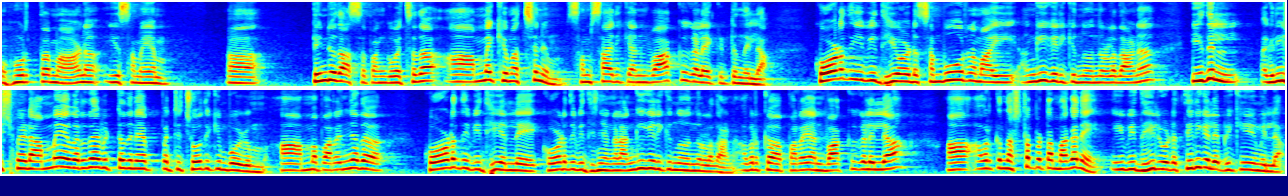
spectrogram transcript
മുഹൂർത്തമാണ് ഈ സമയം ടിൻഡുദാസ് പങ്കുവച്ചത്. ആ അമ്മയ്ക്കും അച്ഛനും സംസാരിക്കാൻ വാക്കുകളെ കിട്ടുന്നില്ല. കോടതി വിധിയോട് സമ്പൂർണമായി അംഗീകരിക്കുന്നു എന്നുള്ളതാണ്. ഇതിൽ ഗ്രീഷ്മയുടെ അമ്മയെ വെറുതെ വിട്ടതിനെ പറ്റി ചോദിക്കുമ്പോഴും ആ അമ്മ പറഞ്ഞത് കോടതി വിധിയല്ലേ കോടതി വിധി ഞങ്ങൾ അംഗീകരിക്കുന്നു എന്നുള്ളതാണ്. അവർക്ക് പറയാൻ വാക്കുകളില്ല. അവർക്ക് നഷ്ടപ്പെട്ട മകനെ ഈ വിധിയിലൂടെ തിരികെ ലഭിക്കുകയുമില്ല.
